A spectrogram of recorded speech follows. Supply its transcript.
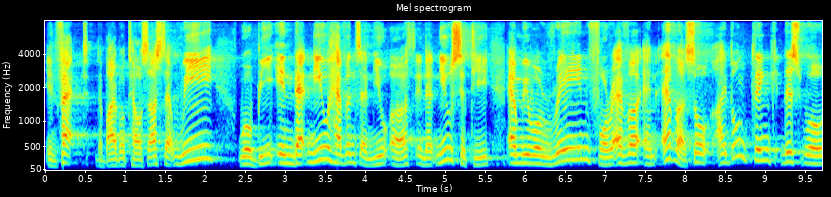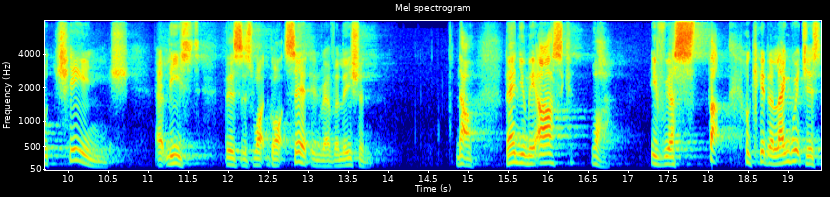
In fact, the Bible tells us that we will be in that new heavens and new earth, in that new city, and we will reign forever and ever. So I don't think this will change. At least, this is what God said in Revelation. Now, then you may ask, well, if we are stuck, okay, the language is,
